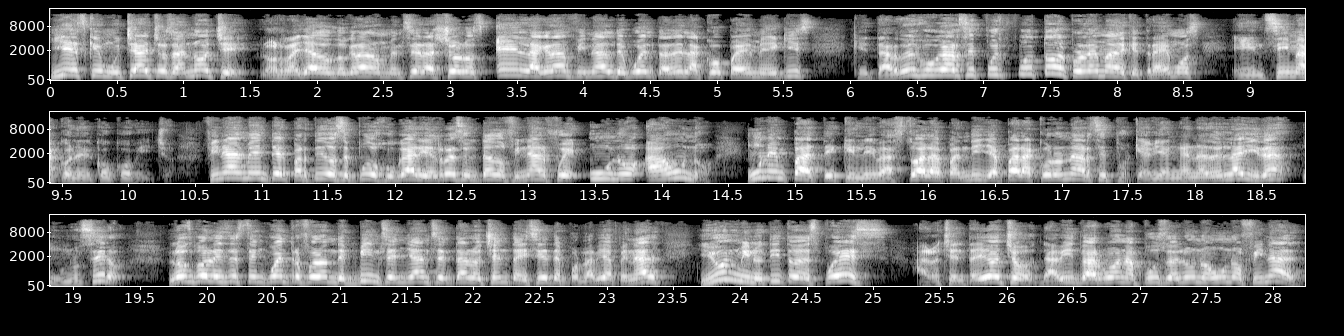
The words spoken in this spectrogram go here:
Y es que muchachos, anoche los Rayados lograron vencer a Cholos en la gran final de vuelta de la Copa MX que tardó en jugarse pues por todo el problema de que traemos encima con el cocobicho. Finalmente el partido se pudo jugar y el resultado final fue 1 a 1, un empate que le bastó a la pandilla para coronarse porque habían ganado en la ida 1-0. Los goles de este encuentro fueron de Vincent Janssen al 87 por la vía penal y un minutito después, al 88, David Barbona puso el 1-1 final.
